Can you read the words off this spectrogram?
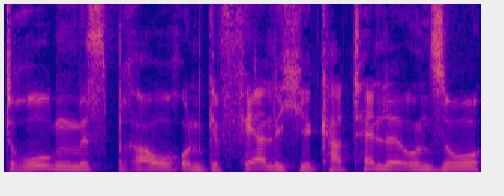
Drogenmissbrauch und gefährliche Kartelle und so.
